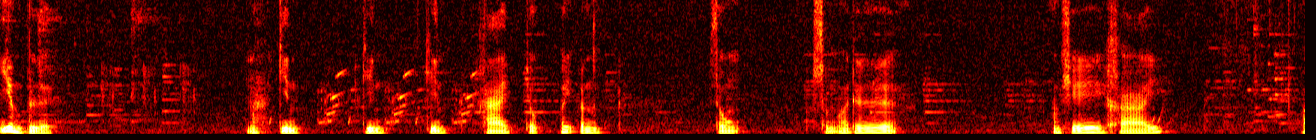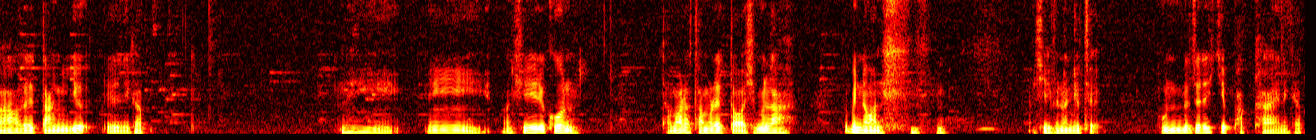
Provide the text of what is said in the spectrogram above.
เยี่ยมไปเลย มากิน กิน กิน ขาย จบ เฮ้ย แป๊บนึง ส่ง ส่งออเดอร์ โอเค ขาย ว้าว ได้ตังค์เยอะเลยนะครับ นี่ นี่ โอเคทุกคนถามว่าเราทำอะไรต่อใช่ไหมล่ะ ก็ไปนอน โอเคไปนอนกันเถอะพรุ่งนี้เราจะได้เก็บผักขายนะครับ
